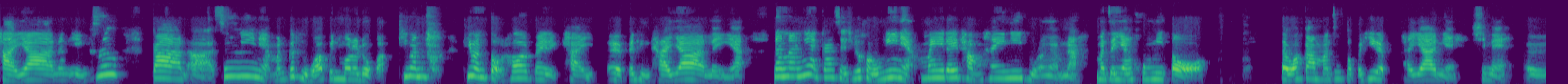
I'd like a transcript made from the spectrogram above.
ทายานั่นเอง ซึ่งการอ่าซึ่งหนี่เนี่ยมันก็ถือว่าเป็นมรดกอะที่มันที่มันตกทอดไปทายเออเป็นถึงทายาทอะไรอย่างเงี้ย ดังนั้นเนี่ยการเสียชีวิตของลูกหนี้เนี่ยไม่ได้ทำให้หนี้ถูกระงับนะมันจะยังคงมีต่อ แต่ว่ากรรมมันจะตกไปที่แบบทายาทไงใช่ไหมเออ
